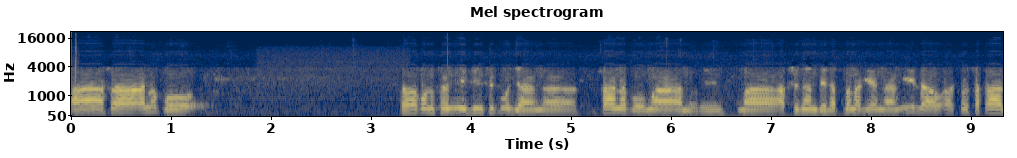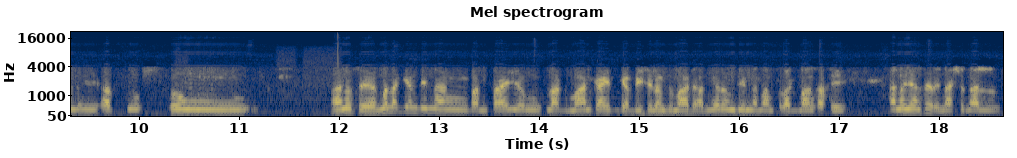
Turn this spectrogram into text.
Ah, sa ano po, sa concern agency po diyan, ah, sana po maano rin, ma-actionan din at malagyan ng ilaw at kung sakali at kung ano sir, malagyan din ng bantay yung flagman kahit gabi silang dumadaan. Meron din naman flagman kasi ano yan sir, eh, national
